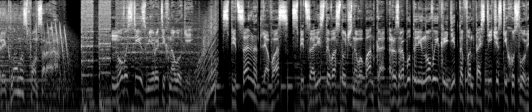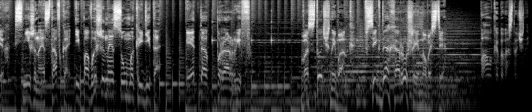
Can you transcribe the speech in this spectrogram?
Реклама спонсора. Новости из мира технологий. Специально для вас специалисты Восточного банка разработали новый кредит на фантастических условиях, сниженная ставка и повышенная сумма кредита. Это прорыв. Восточный банк. Всегда хорошие новости. ПАО КБ «Восточный».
